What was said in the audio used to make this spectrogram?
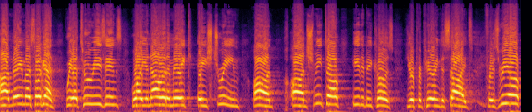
Uh, so again, we had two reasons why you're now allowed to make a stream on on Shemitah, either because you're preparing the sides for Zriya,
